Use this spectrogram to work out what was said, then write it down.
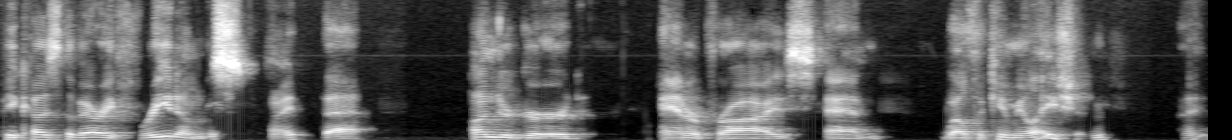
because the very freedoms right that undergird enterprise and wealth accumulation right,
